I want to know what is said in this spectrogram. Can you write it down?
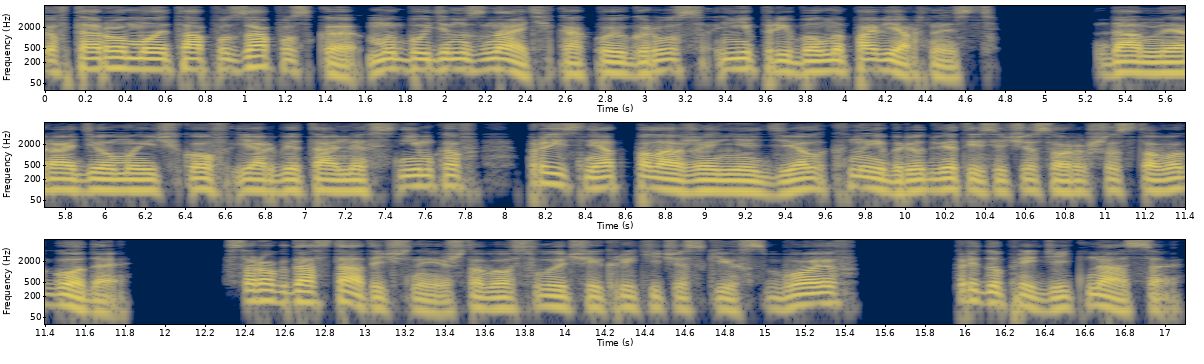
Ко второму этапу запуска мы будем знать, какой груз не прибыл на поверхность. Данные радиомаячков и орбитальных снимков прояснят положение дел к ноябрю 2046 года. Срок достаточный, чтобы в случае критических сбоев предупредить НАСА.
